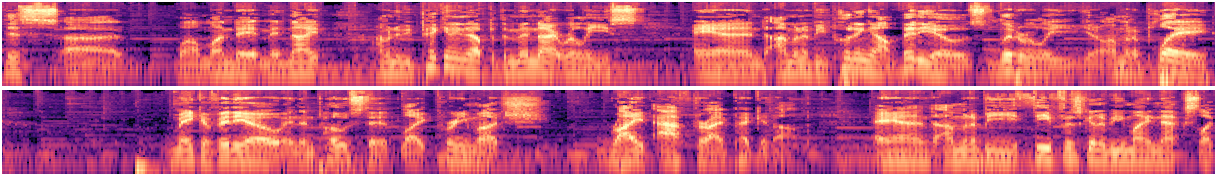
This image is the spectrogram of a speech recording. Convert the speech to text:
this uh, well Monday at midnight, I'm going to be picking it up at the midnight release, and I'm going to be putting out videos. Literally, you know, I'm going to play, make a video, and then post it like pretty much right after I pick it up and I'm gonna be Thief is gonna be my next like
